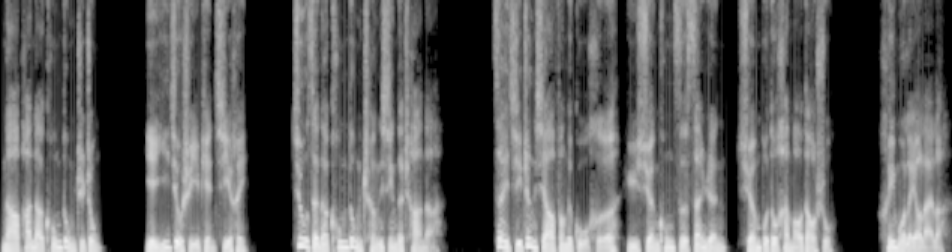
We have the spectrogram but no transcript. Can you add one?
哪怕那空洞之中，也依旧是一片漆黑。就在那空洞成型的刹那，在其正下方的古河与玄空子三人全部都汗毛倒竖。黑魔雷要来了，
